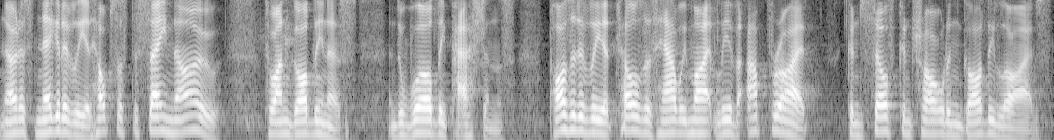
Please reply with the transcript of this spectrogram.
Notice negatively, it helps us to say no to ungodliness and to worldly passions. Positively, it tells us how we might live upright self controlled and godly lives.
